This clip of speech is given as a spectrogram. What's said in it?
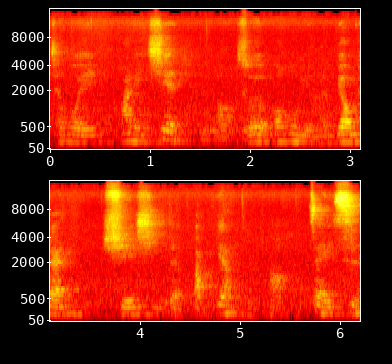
成为花莲县啊所有公务员的标杆、学习的榜样啊！再一次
